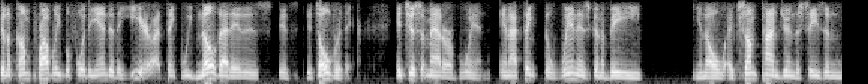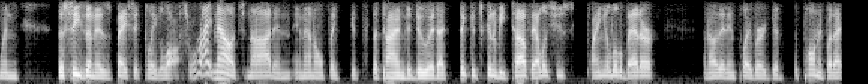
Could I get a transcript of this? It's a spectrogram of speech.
going to come probably before the end of the year. I think we know that it is it's it's over there. It's just a matter of when, and I think the win is going to be, you know, at some time during the season when the season is basically lost. Well, right now it's not, and and I don't think it's the time to do it. I think it's going to be tough. LSU's playing a little better. I know they didn't play a very good opponent, but I,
